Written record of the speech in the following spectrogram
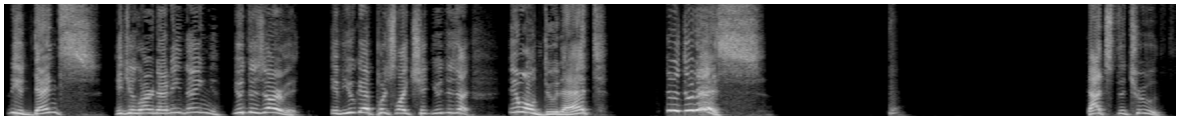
What are you dense? Did you learn anything? You deserve it. If you get pushed like shit, you deserve. It. They won't do that. They're gonna do this. That's the truth.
